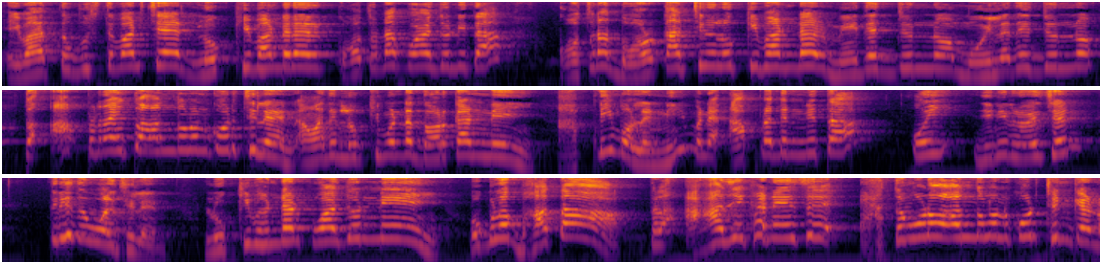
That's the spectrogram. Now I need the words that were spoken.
এবার তো বুঝতে পারছেন লক্ষ্মী ভান্ডারের কতটা প্রয়োজনীয়তা, কতটা দরকার ছিল লক্ষ্মী ভান্ডার মেয়েদের জন্য, মহিলাদের জন্য। তো আপনারাই তো আন্দোলন করছিলেন। আমাদের লক্ষ্মী ভান্ডার দরকার নেই। আপনি বলেননি মানে আপনাদের নেতা ওই যিনি রয়েছেন তিনি তো বলছিলেন লক্ষ্মী ভান্ডার প্রয়োজন নেই ওগুলো ভাতা। তাহলে আজ এখানে এসে এত বড় আন্দোলন করছেন কেন?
